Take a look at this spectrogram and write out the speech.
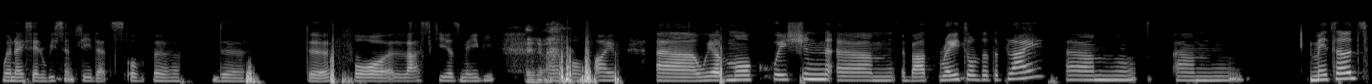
when i said recently that's uh, the the four last years maybe uh, or five. Uh, we have more question um, about rate order apply um, um, methods,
